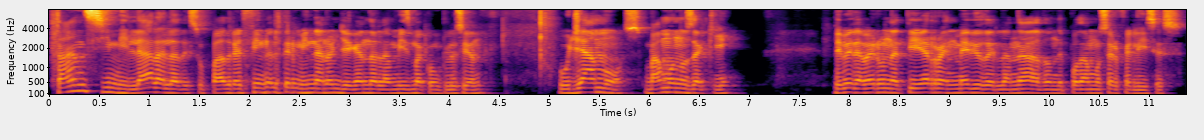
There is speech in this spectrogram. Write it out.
Tan similar a la de su padre, al final terminaron llegando a la misma conclusión. Huyamos, vámonos de aquí. Debe de haber una tierra en medio de la nada donde podamos ser felices.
